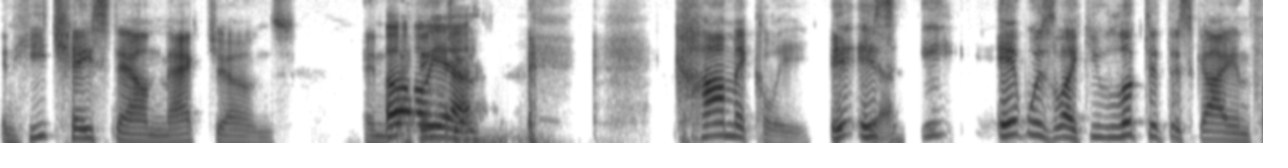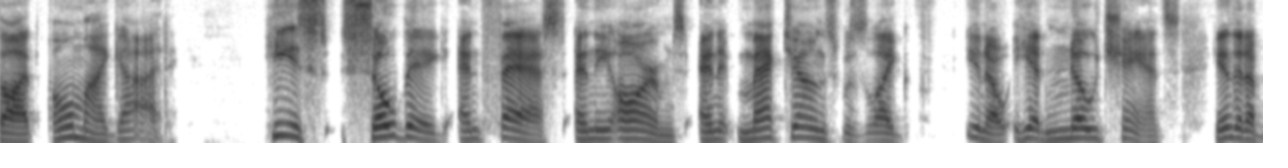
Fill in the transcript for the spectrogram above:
and he chased down Mac Jones. And oh, yeah. Jones, comically. It is yeah. it, it was like you looked at this guy and thought, "Oh my god. He is so big and fast and the arms and it, Mac Jones was like, you know, he had no chance. He ended up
